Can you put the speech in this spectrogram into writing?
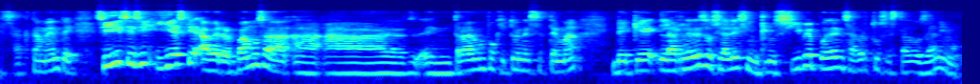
Exactamente. Sí, sí, sí. Y es que, a ver, vamos a, entrar un poquito en este tema de que las redes sociales inclusive pueden saber tus estados de ánimo.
